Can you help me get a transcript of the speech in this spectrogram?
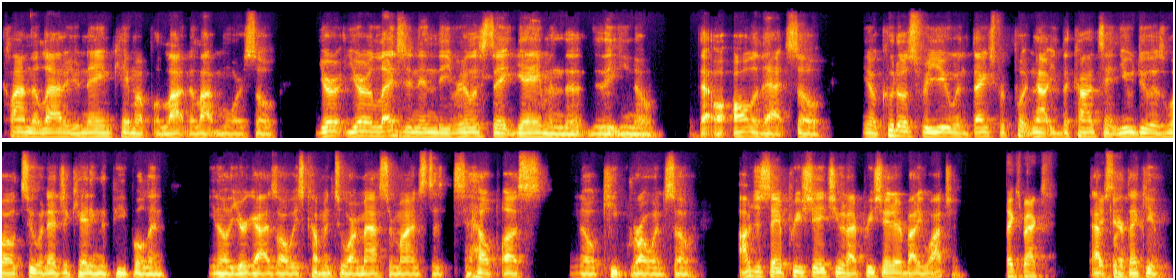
climb the ladder, your name came up a lot and a lot more. So you're you're a legend in the real estate game and the, the you know that all of that. So you know, kudos for you and thanks for putting out the content you do as well too and educating the people. And you know, your guys always coming to our masterminds to to help us, you know, keep growing. So I'm just say appreciate you and I appreciate everybody watching. Thanks, Max. Absolutely. Thank you.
